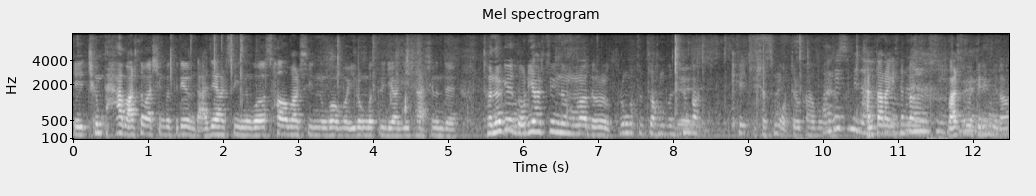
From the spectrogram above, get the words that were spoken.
이 지금 다 말씀하신 것들이 낮에 할 수 있는 거, 사업할 수 있는 거, 뭐 이런 것들 이야기 하시는데 저녁에 놀이할 수 있는 문화들 그런 것들도 한번 생각해 주셨으면 어떨까 하고 간단하게 생각 말씀을 드립니다.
